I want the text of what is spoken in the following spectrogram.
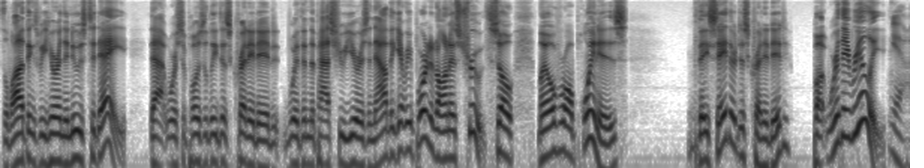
There's a lot of things we hear in the news today that were supposedly discredited within the past few years, and now they get reported on as truth. So my overall point is, they say they're discredited, but were they really? Yeah.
